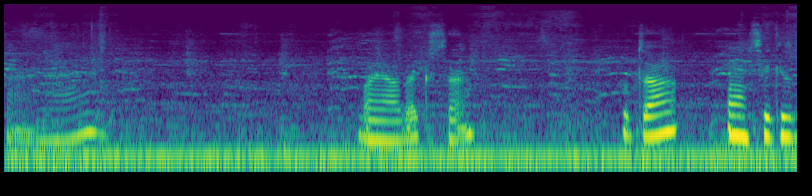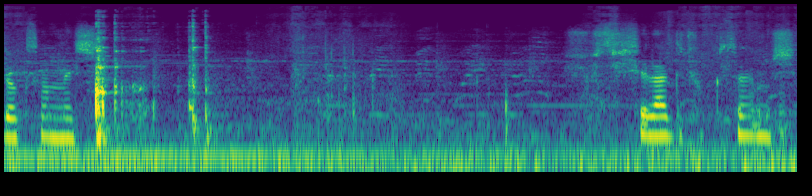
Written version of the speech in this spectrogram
Şöyle. Bayağı da güzel. Bu da 18.95. Şu şişeler de çok güzelmiş.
